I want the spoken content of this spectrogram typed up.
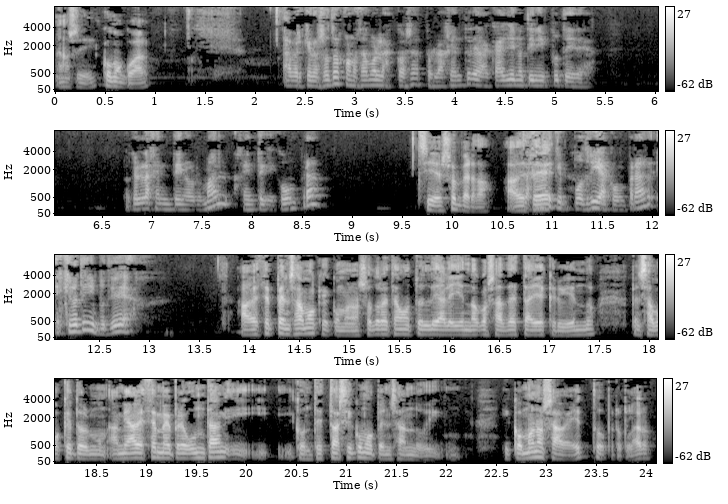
así, como cual. A ver, que nosotros conocemos las cosas, pero la gente de la calle no tiene ni puta idea. Lo que es la gente normal, la gente que compra, Sí, eso es verdad. A la gente veces, que podría comprar, es que no tiene ni puta idea. a veces pensamos que como nosotros estamos todo el día leyendo cosas de estas y escribiendo, pensamos que todo el mundo... A mí a veces me preguntan y, y- y contesto así como pensando, ¿y, ¿y cómo no sabe esto? Pero claro,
